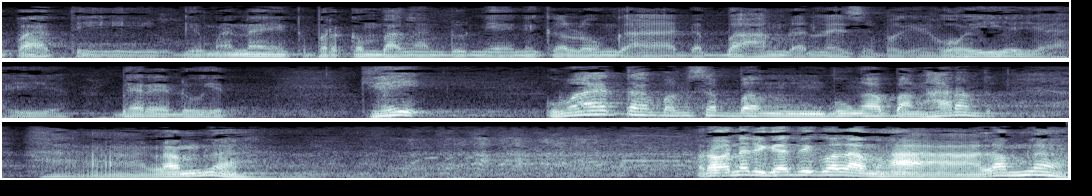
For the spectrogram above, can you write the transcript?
Bupati gimana ya ke perkembangan dunia ini kalau nggak ada bank dan lain sebagainya? Oh iya ya iya. Bere duit. Kiai kumata bangsa bang bunga bang haram tuh? Halam lah. Rona diganti kolam. Halam lah.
